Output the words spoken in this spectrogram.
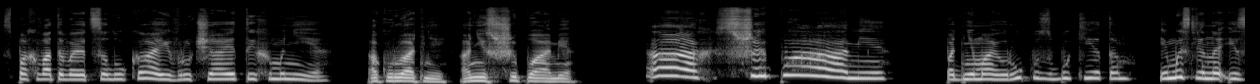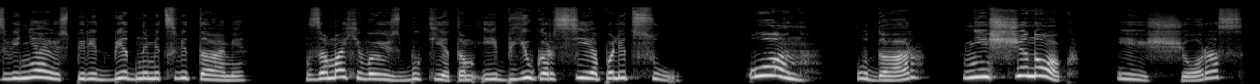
Спохватывается Лука и вручает их мне. «Аккуратней, они с шипами». «Ах, с шипами!» Поднимаю руку с букетом и мысленно извиняюсь перед бедными цветами. Замахиваюсь букетом и бью Гарсия по лицу. «Он!» Удар. «Не щенок!» И еще раз,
